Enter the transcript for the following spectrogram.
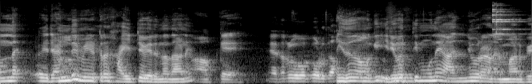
ഒന്ന് രണ്ട് മീറ്റർ ഹൈറ്റ് വരുന്നതാണ് ഓക്കെ. ഇത് നമുക്ക് ഇരുപത്തിമൂന്ന് അഞ്ഞൂറാണ് എം ആർ പി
